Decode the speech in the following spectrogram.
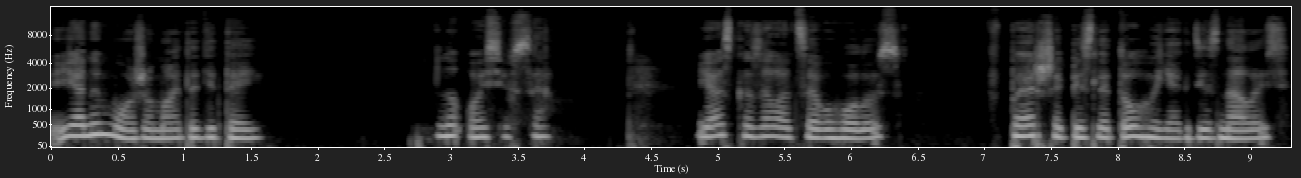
Я не можу мати дітей. Ну, ось і все. Я сказала це вголос вперше після того, як дізнались.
